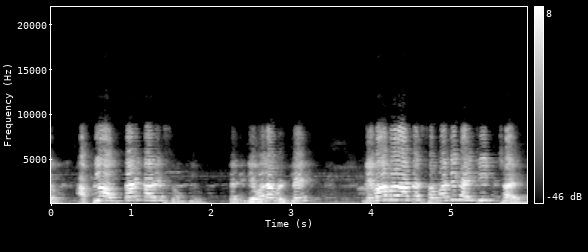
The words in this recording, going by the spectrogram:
संपलं आपलं अवतार कार्य संपलं. त्यांनी देवाला म्हटले देवा मला आता समाधी घ्यायची इच्छा आहे.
